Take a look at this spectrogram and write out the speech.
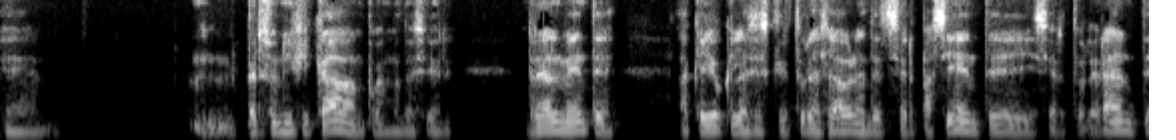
eh, personificaban, podemos decir, realmente aquello que las escrituras hablan de ser paciente y ser tolerante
